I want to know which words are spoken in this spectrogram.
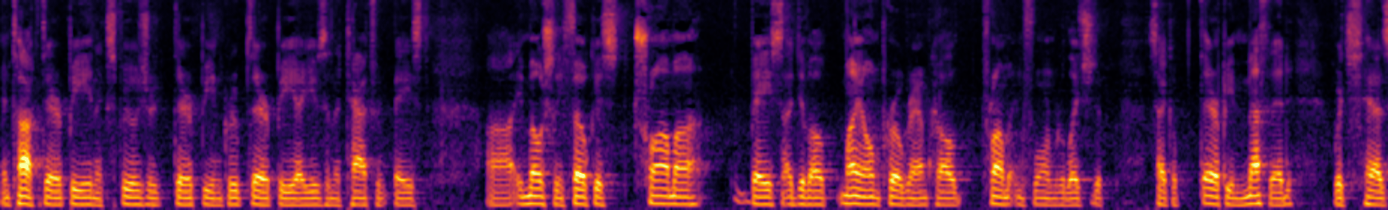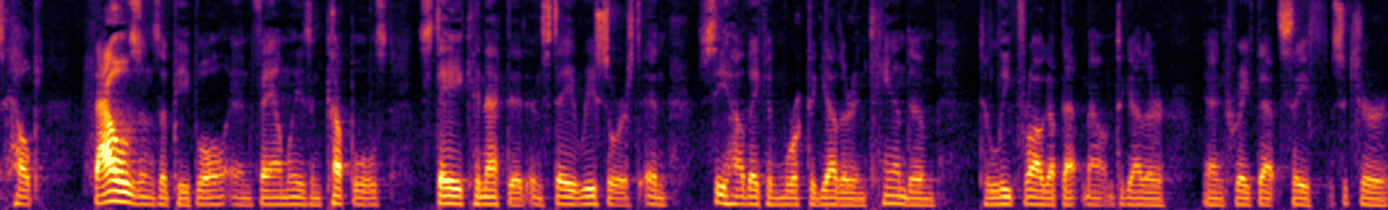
and talk therapy and exposure therapy and group therapy. I use an attachment based, uh, emotionally focused trauma based. I developed my own program called Trauma Informed Relationship Psychotherapy Method, which has helped thousands of people and families and couples stay connected and stay resourced and see how they can work together in tandem to leapfrog up that mountain together and create that safe, secure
